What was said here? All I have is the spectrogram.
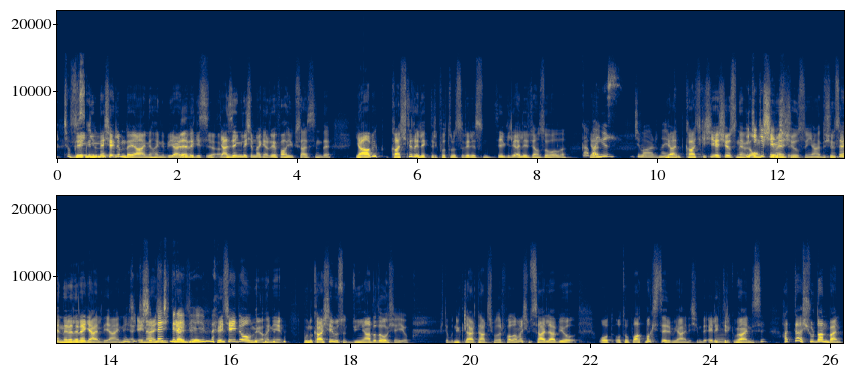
Çok üzgünüm. zenginleşelim de yani hani bir yerlere Evet gitsin. ya. Yani zenginleşim derken refah yükselsin de. Ya abi kaç lira elektrik faturası veriyorsun sevgili Alevcan Sovalı? Galiba Yani- 100 civarına Ya yakın. kaç kişi yaşıyorsun evde? İki 10 kişi, kişi mi yaşıyor. yaşıyorsun yani? Düşünsene nerelere geldi yani. İki kişi Enerji 5 birey ihtiyacı. diyeyim de. Ve şey de olmuyor hani bunu karşılayamıyorsun. Dünyada da o şey yok. İşte bu nükleer tartışmaları falan var. Şimdi Salih abi o, o, o topu atmak isterim yani. Şimdi elektrik mühendisi. Hatta şuradan ben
